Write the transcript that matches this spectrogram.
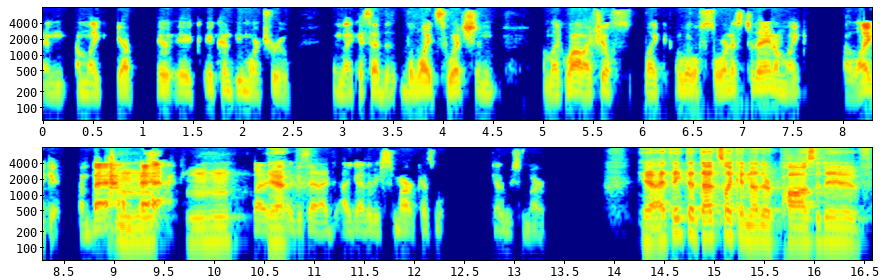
And I'm like, yep, it, it, it couldn't be more true. And like I said, the, the light switch and I'm like, wow, I feel like a little soreness today. And I'm like, I like it. I'm back. Mm-hmm. I'm back. Mm-hmm. But yeah. like I said, I, I got to be smart because got to be smart. Yeah, I think that that's like another positive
